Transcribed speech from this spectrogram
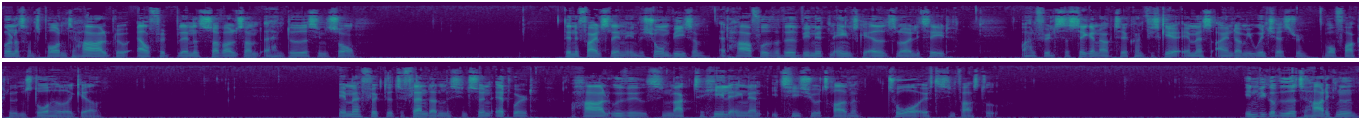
Under transporten til Harald blev Alfred blændet så voldsomt, at han døde af sine sår. Denne fejlslagende invasion viser, at Harfod var ved at vinde den engelske adels loyalitet, og han følte sig sikker nok til at konfiskere Emmas ejendom i Winchester, hvorfra Knud den Store havde regeret. Emma flygtede til Flandern med sin søn Edward, og Harald udvidede sin magt til hele England i 1037, to år efter sin fars død. Inden vi går videre til Hardeknuden,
